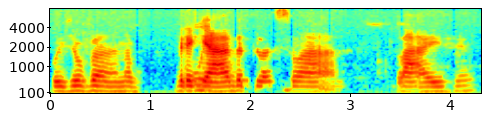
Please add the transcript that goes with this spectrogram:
Oi, Giovana. Obrigada Oi. pela sua live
